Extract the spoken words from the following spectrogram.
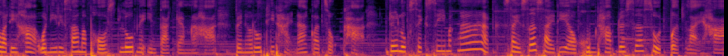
สวัสดีค่ะ วันนี้ลิซ่ามาโพสต์รูปในอินตาแกรมนะคะ เป็นรูปที่ถ่ายหน้ากระจกค่ะ ด้วยลุคเซ็กซี่มากๆ ใส่เสื้อสายเดี่ยวคุมทับด้วยเสื้อสูทเปิดไหล่ค่ะ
